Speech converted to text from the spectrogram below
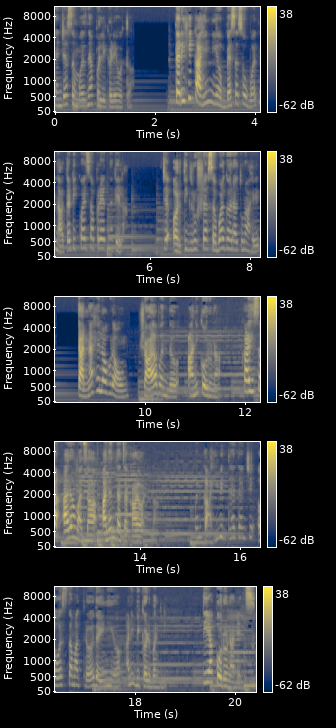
त्यांच्या समजण्यापलीकडे होतं. तरीही काहींनी अभ्यासासोबत नातं टिकवायचा प्रयत्न केला. जे आर्थिकदृष्ट्या सबळ घरातून आहेत त्यांना हे लॉकडाऊन शाळा बंद आणि कोरोना काहीसा आरामाचा आनंदाचा काळ वाटला. पण काही विद्यार्थ्यांची अवस्था मात्र दयनीय आणि बिकट बनली. ती या कोरोनानेच.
